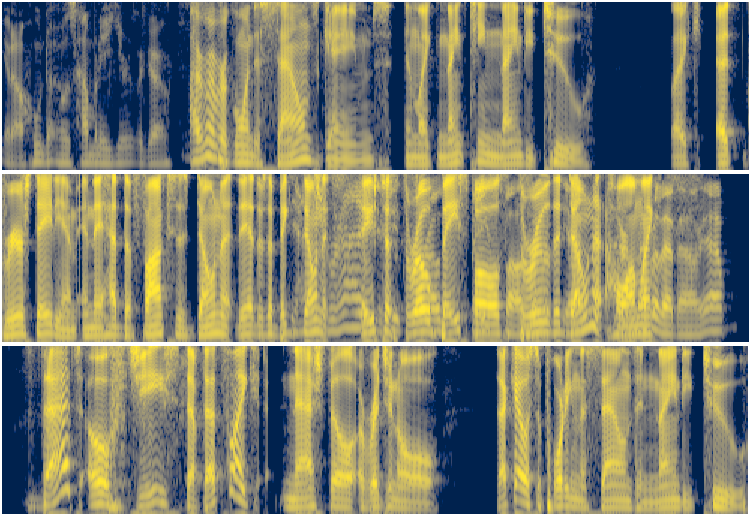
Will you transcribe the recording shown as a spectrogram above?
You know, who knows how many years ago. I remember going to Sounds games in like 1992, like at Greer Stadium, and they had the Fox's Donut. They had there's a big Yeah, donut. right. They used to If throw, baseballs, through the. Yeah, donut hole. I'm like, that now. Yeah. that's oh geez, stuff. That's like Nashville original. That guy was supporting the Sounds in '92.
